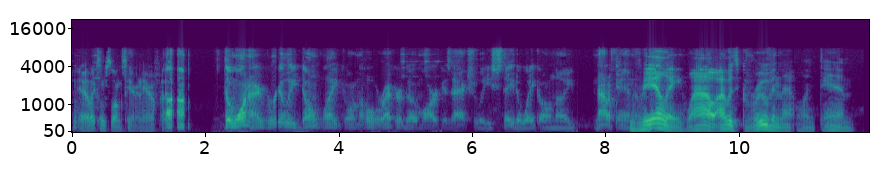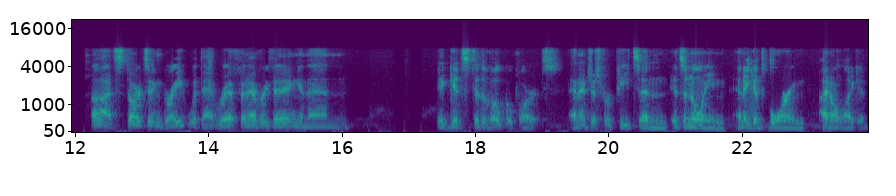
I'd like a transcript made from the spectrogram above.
Yeah, I like some songs here and there. off. Um, the one I really don't like on the whole record, though, Mark, is actually "Stayed Awake All Night." Not a fan. of it. Really? Wow, I was grooving that one. Damn. Uh, it starts in great with that riff and everything, and then it gets to the vocal parts, and it just repeats, and it's annoying, and it gets boring. I don't like it.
